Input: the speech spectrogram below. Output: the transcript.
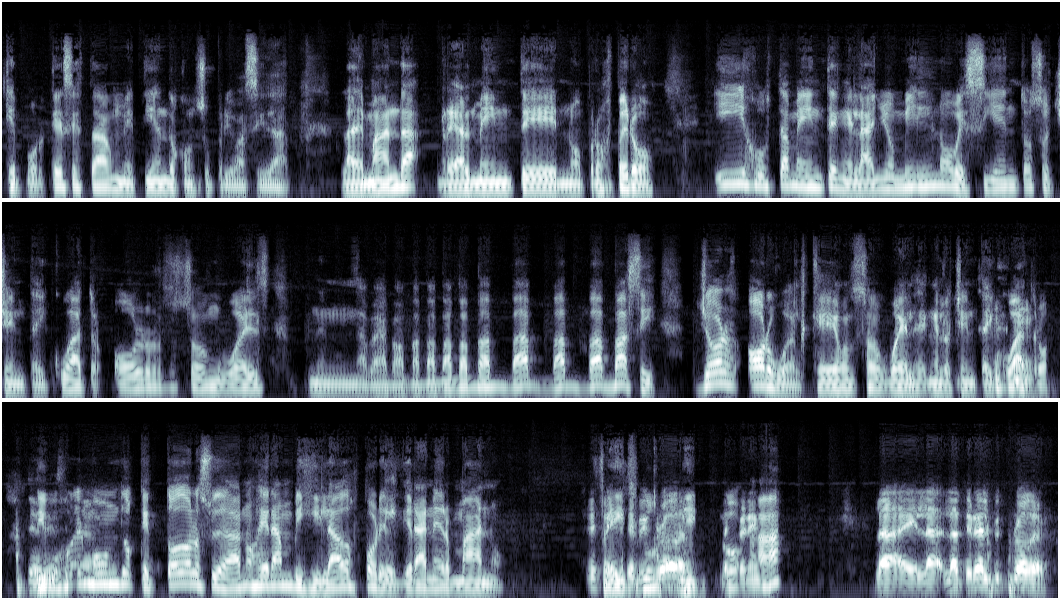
que por qué se estaban metiendo con su privacidad. La demanda realmente no prosperó y justamente en el año 1984, Orson Welles, sí, George Orwell, que es Orson Welles en el 84, dibujó el mundo que todos los ciudadanos eran vigilados por el gran hermano. Sí, sí, Facebook, Big Brother, ¿Ah? la, la, la teoría del Big Brother.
